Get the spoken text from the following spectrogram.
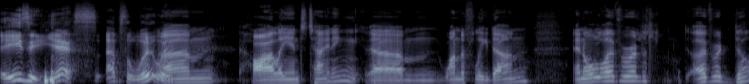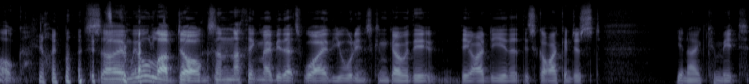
easy. Yes, absolutely. Um, highly entertaining, um, wonderfully done, and all over a little, over a dog. I know, So and we all love dogs, and I think maybe that's why the audience can go with the the idea that this guy can just, you know, commit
